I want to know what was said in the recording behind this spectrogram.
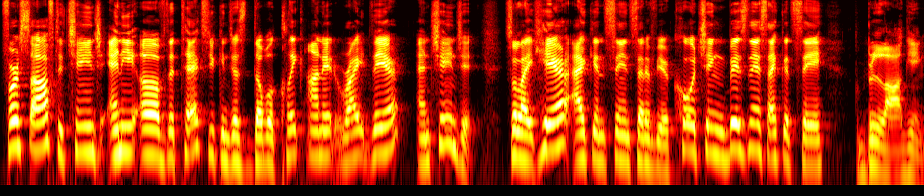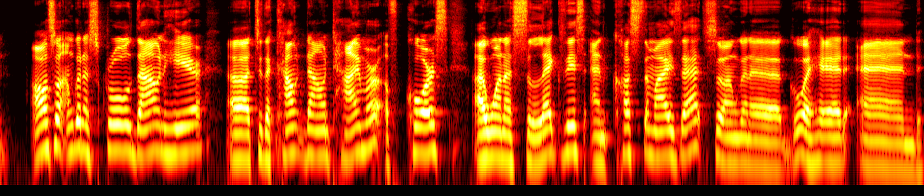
First off, to change any of the text, you can just double click on it right there and change it. So like here, I can say instead of your coaching business, I could say blogging. Also, I'm gonna scroll down here uh, to the countdown timer. Of course, I wanna select this and customize that. So I'm gonna go ahead and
